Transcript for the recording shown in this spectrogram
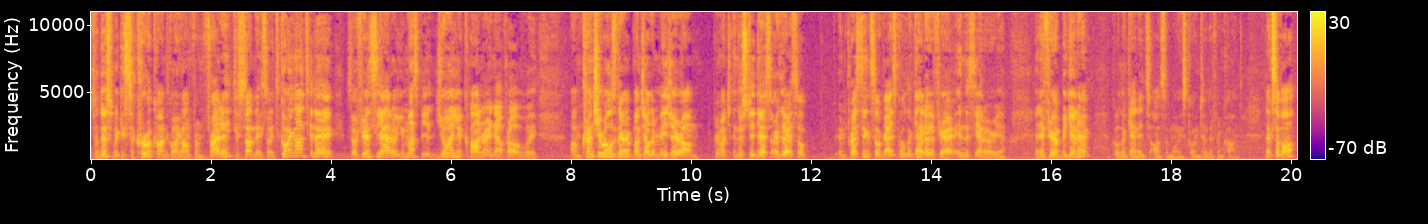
So this week is SakuraCon going on from Friday to Sunday, so it's going on today. So if you're in Seattle, you must be enjoying your con right now, probably. Um, Crunchyroll's there, a bunch of other major, um, pretty much industry guests are there, so impressing. So guys, go look at it if you're in the Seattle area, and if you're a beginner, go look at it. It's awesome. Always going to a different con. Next of all,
